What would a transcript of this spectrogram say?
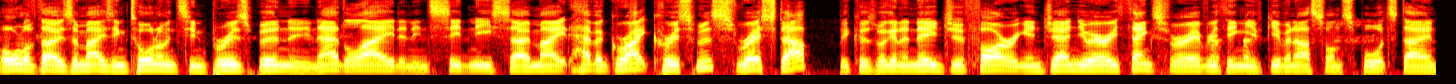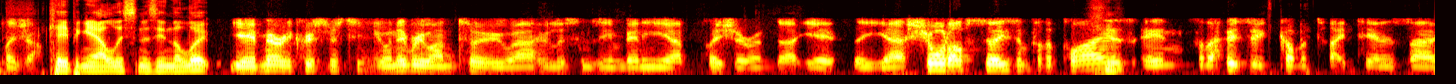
all of those amazing tournaments in Brisbane and in Adelaide and in Sydney. So, mate, have a great Christmas. Rest up because we're going to need you firing in January. Thanks for everything you've given us on Sports Day and Pleasure. keeping our listeners in the loop. Yeah, Merry Christmas to you and everyone too uh, who listens in, Benny. Uh, pleasure and uh, yeah, the uh, short off season for the players and for those who commentate tennis. So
